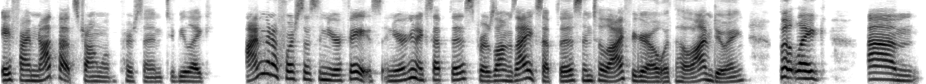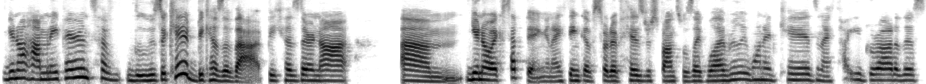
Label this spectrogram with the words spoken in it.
if i'm not that strong person to be like i'm going to force this into your face and you're going to accept this for as long as i accept this until i figure out what the hell i'm doing. But like um you know how many parents have lose a kid because of that because they're not um you know accepting and i think of sort of his response was like well i really wanted kids and i thought you'd grow out of this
